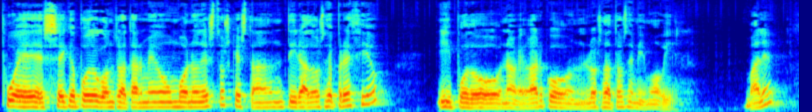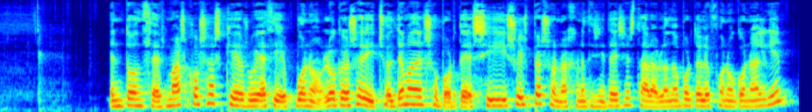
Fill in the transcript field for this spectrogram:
pues sé que puedo contratarme un bono de estos que están tirados de precio y puedo navegar con los datos de mi móvil. ¿Vale? Entonces, más cosas que os voy a decir. Bueno, lo que os he dicho, el tema del soporte. Si sois personas que necesitáis estar hablando por teléfono con alguien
